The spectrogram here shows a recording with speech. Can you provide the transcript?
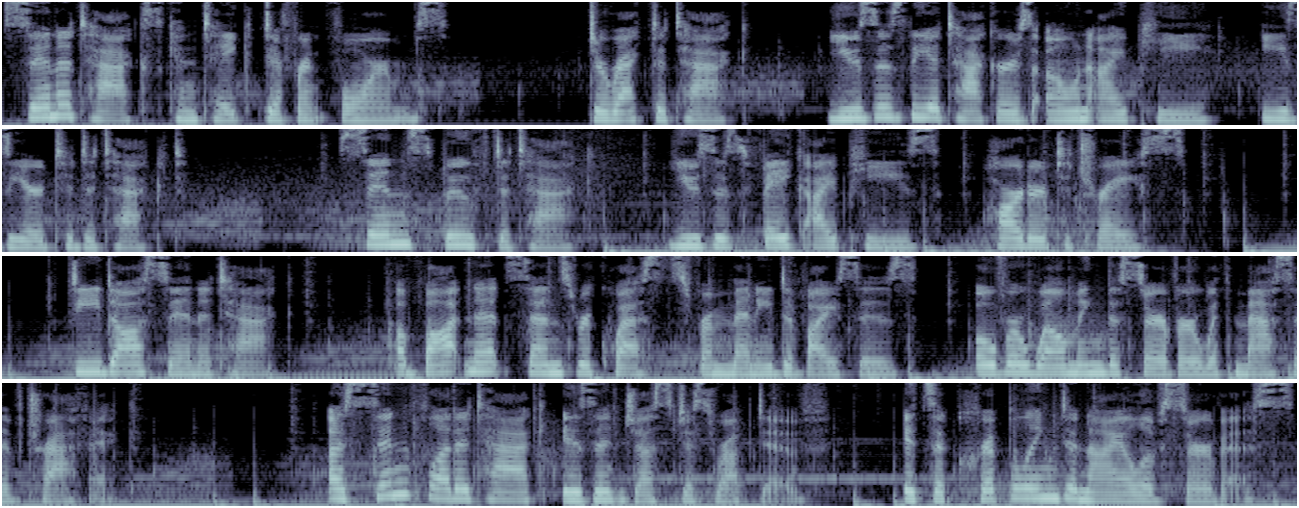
SYN attacks can take different forms. Direct attack uses the attacker's own IP, easier to detect. SYN spoofed attack uses fake IPs, harder to trace. DDoS SYN attack. A botnet sends requests from many devices, overwhelming the server with massive traffic. A SYN flood attack isn't just disruptive. It's a crippling denial of service,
